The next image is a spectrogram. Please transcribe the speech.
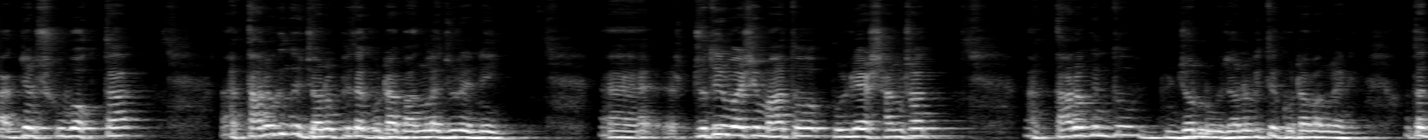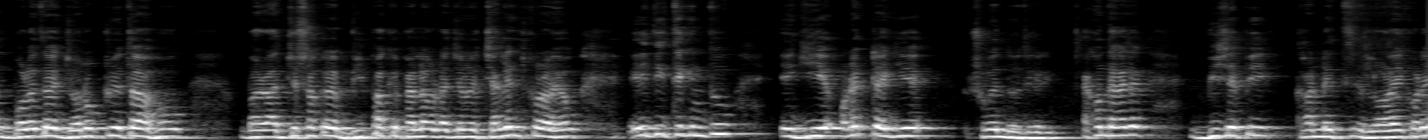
একজন সুবক্তা তারও কিন্তু জনপ্রিয়তা গোটা বাংলা জুড়ে নেই। আহ, জ্যোতির্ময়সী মাহাতো পুরুলিয়ার সাংসদ তারও কিন্তু জন জনভিত্তিক গোটা বাংলায় নেই। অর্থাৎ বলা যায় জনপ্রিয়তা হোক বা রাজ্য সরকারের বিপাকে ফেলা হোক রাজ্য সরকার চ্যালেঞ্জ করা হোক এই দিক থেকে কিন্তু এগিয়ে অনেকটা এগিয়ে শুভেন্দু অধিকারী। এখন দেখা যাক বিজেপি কার নেতৃত্বে লড়াই করে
